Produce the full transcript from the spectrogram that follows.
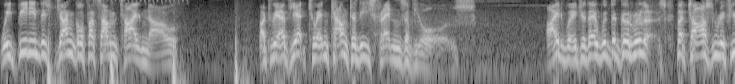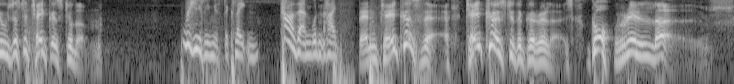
we've been in this jungle for some time now. But we have yet to encounter these friends of yours. I'd wager they're with the gorillas, but Tarzan refuses to take us to them. Really, Mr. Clayton, Tarzan wouldn't hide. Then take us there. Take us to the gorillas. Gorillas.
